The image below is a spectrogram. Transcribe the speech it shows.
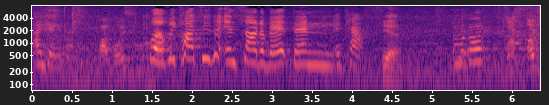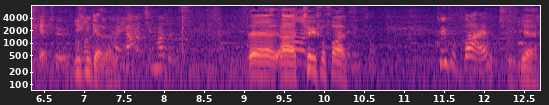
I'm doing that. Alright, boys. Well, if we can't see the inside of it, then it counts. Yeah. Oh my god. I'll just get two. You can get them. Wait, how much are mothers? Uh, uh, two for five. Two for five. Yeah.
